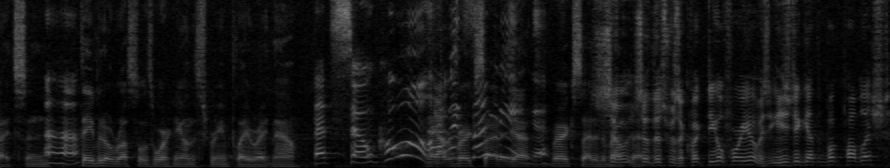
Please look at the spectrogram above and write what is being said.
rights. And uh -huh. David O. Russell is working on the screenplay right now. That's so cool! Yeah, How very excited. Yeah, very excited so, about that. So this was a quick deal for you? It was easy to get the book published?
